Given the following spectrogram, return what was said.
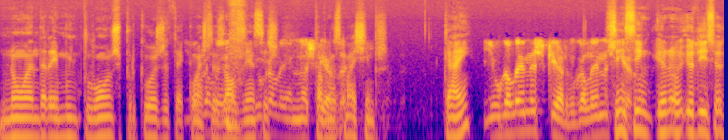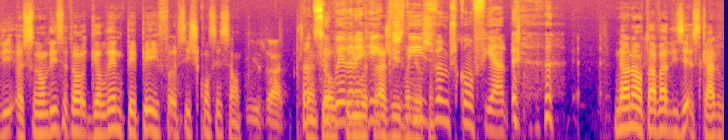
não andarei muito longe porque hoje, até com estas Galeno, ausências, torna-se mais simples. Quem? E o Galeno na esquerda, o Galeno na sim, esquerda. Sim, sim, eu, eu, disse, eu disse, se não disse, então Galeno, PP e Francisco Conceição. Exato. Portanto, Portanto se o Pedro Henrique diz, vamos confiar. Não, não, estava a dizer, se calhar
